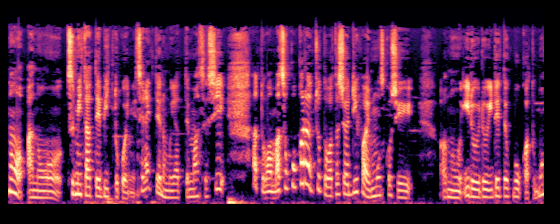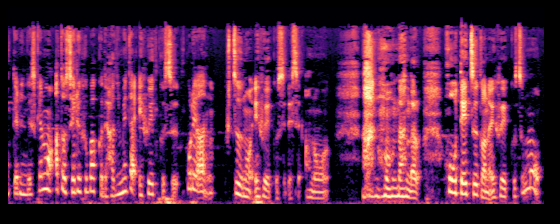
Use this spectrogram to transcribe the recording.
の、あの、積み立てビットコインですねっていうのもやってますし、あとは、ま、そこからちょっと私はディファイもう少し、あの、いろいろ入れておこうかと思ってるんですけども、あとセルフバックで始めた FX。これは普通の FX です。あの、あの、なんだろう、法定通貨の FX も、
